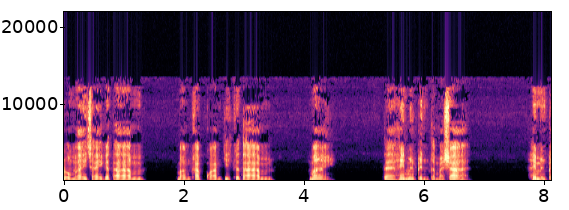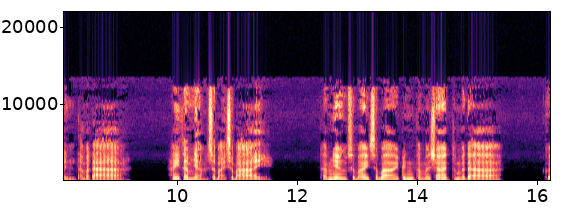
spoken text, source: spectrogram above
ลมหายใจก็ตาม บังคับความคิดก็ตาม ไม่ แต่ให้มันเป็นธรรมชาติ ให้มันเป็นธรรมดา ให้ทำอย่างสบายๆทำอย่างสบายๆเป็นธรรมชาติธรรมดา ก็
